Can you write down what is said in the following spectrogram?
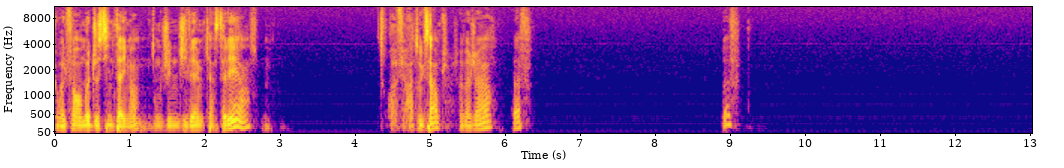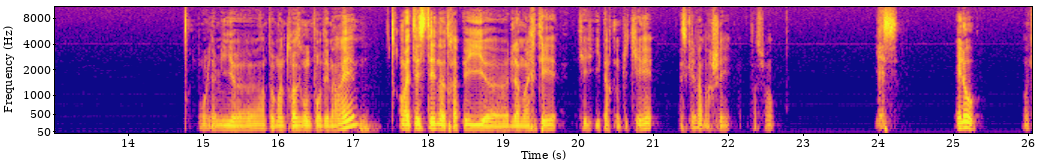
On va le faire en mode just in time. Hein. Donc j'ai une JVM qui est installée. Hein. On va faire un truc simple. Java jar. Paf. Bon, il a mis euh, un peu moins de 3 secondes pour démarrer. On va tester notre API euh, de la MORT qui est hyper compliquée. Est-ce qu'elle va marcher? Attention. Yes Hello. Ok,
